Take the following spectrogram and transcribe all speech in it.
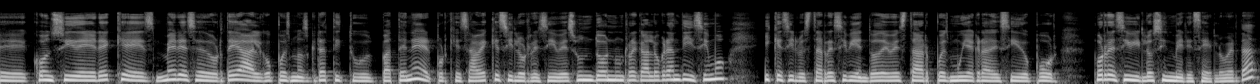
eh, considere que es merecedor de algo, pues más gratitud va a tener, porque sabe que si lo recibe es un don, un regalo grandísimo, y que si lo está recibiendo debe estar pues muy agradecido por, por recibirlo sin merecerlo, ¿verdad?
